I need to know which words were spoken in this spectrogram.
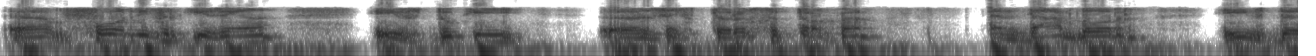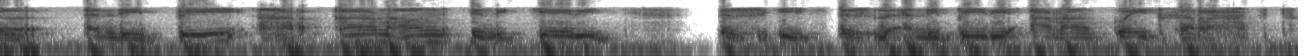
uh, voor die verkiezingen, heeft Doekie uh, zich teruggetrokken en daardoor heeft de NDP haar aanhang in Ikeri, is, is de NDP die aanhang kwijtgeraakt.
